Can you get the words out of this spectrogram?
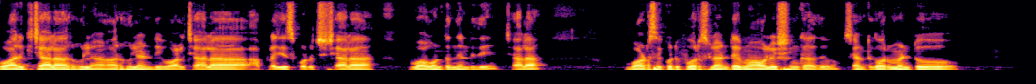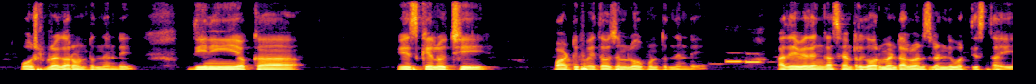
వారికి చాలా అర్హులు అర్హులండి. వాళ్ళు చాలా అప్లై చేసుకోవచ్చు. చాలా బాగుంటుందండి ఇది. చాలా బార్డర్ సెక్యూరిటీ ఫోర్స్లు అంటే మామూలు విషయం కాదు. సెంట్రల్ గవర్నమెంట్ పోస్ట్ ప్రకారం ఉంటుందండి. దీని యొక్క పే స్కేల్ వచ్చి ఫార్టీ ఫైవ్ థౌజండ్ లోపు ఉంటుందండి. అదేవిధంగా సెంట్రల్ గవర్నమెంట్ అలవెన్స్లు అన్నీ వర్తిస్తాయి.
